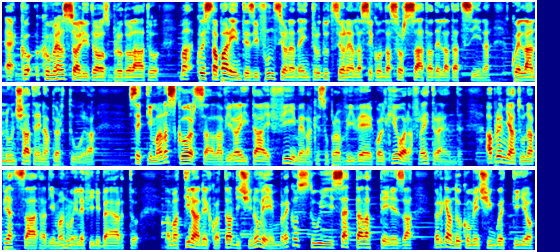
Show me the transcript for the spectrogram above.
Ecco, come al solito ho sbrodolato, ma questa parentesi funziona da introduzione alla seconda sorsata della tazzina, quella annunciata in apertura. Settimana scorsa, la viralità effimera che sopravvive qualche ora fra i trend ha premiato una piazzata di Emanuele Filiberto. La mattina del 14 novembre costui setta l'attesa, vergando come cinguettio.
